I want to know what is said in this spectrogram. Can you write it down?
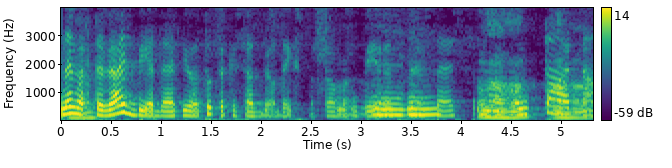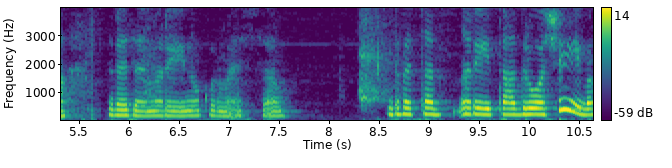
nevaru jā. tevi aizbiedēt, jo tu taču esi atbildīgs par to manu pieredzi, mm -hmm. nevis es. Un, aha, un tā aha. ir tā reizēm arī, nu, kur mēs. Tāpēc tā, arī tā drošība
